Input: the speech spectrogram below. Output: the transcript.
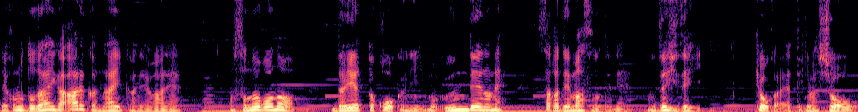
で、この土台があるかないかではね、その後のダイエット効果にもう運命のね、差が出ますのでね、ぜひぜひ今日からやっていきましょう。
